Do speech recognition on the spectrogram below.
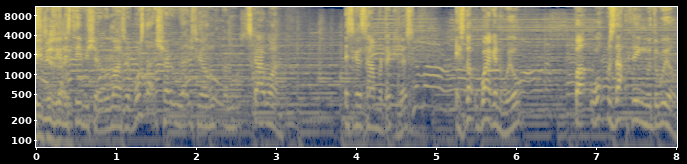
This music in this TV show reminds me of what's that show that used to be on, on Sky One? It's gonna sound ridiculous. It's not Wagon Wheel, but what was that thing with the wheel?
